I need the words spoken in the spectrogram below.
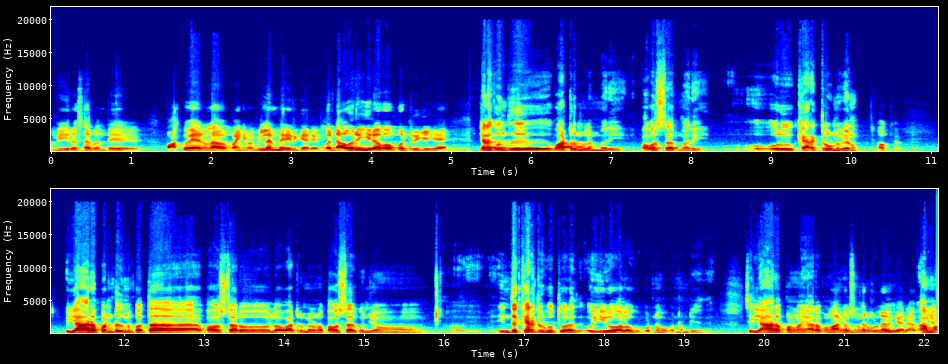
நம்ம ஹீரோ சார் வந்து பார்க்கவே நல்லா பயங்கரமா வில்லன் மாதிரி இருக்காரு. பட் அவரு ஹீரோவா போட்டிருக்கீங்க. எனக்கு வந்து வாட்டர் மில்லன் மாதிரி பவர் ஸ்டார் மாதிரி ஒரு கேரக்டர் ஒன்று வேணும். ஓகே ஓகே இப்போ யாரை பண்ணுறதுன்னு பார்த்தா பவர் ஸ்டாரோ இல்லை வாட்டர் மில்லனோ பவர் ஸ்டார் கொஞ்சம் இந்த கேரக்டருக்கு ஒத்து வராது. ஒரு ஹீரோ அளவுக்கு போட்டு நம்ம பண்ண முடியாது. சரி யாரை பண்ணலாம் யாரை பண்ணலாம் உள்ள இருக்காரு, அதான். ஆமா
